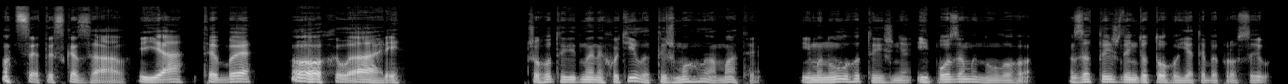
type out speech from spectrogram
Оце ти сказав. Я тебе. Ох, Ларі. Чого ти від мене хотіла, ти ж могла мати. І минулого тижня, і позаминулого. За тиждень до того я тебе просив.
